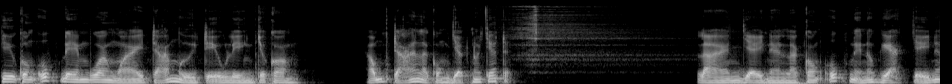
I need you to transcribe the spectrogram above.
Kêu con út đem qua ngoại trả 10 triệu liền cho con. Không trả là con giật nó chết Là vậy nè là con út này nó gạt chị nó.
